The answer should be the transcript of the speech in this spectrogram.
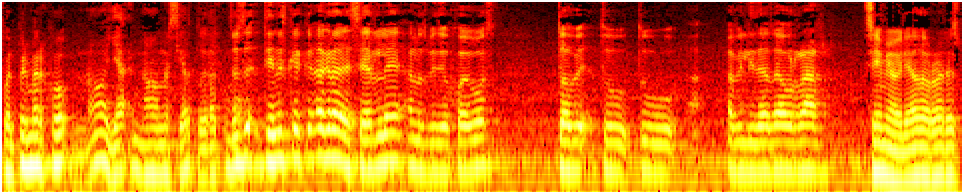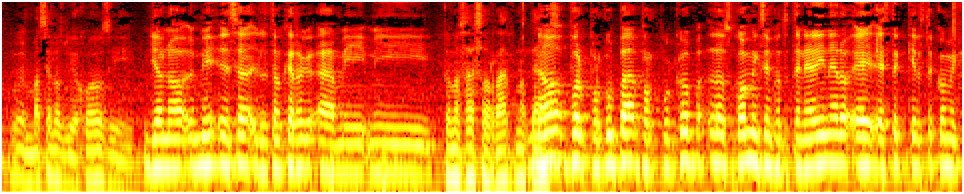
Fue el primer juego. No, ya, no, no es cierto. Era como... Entonces tienes que agradecerle a los videojuegos tu, tu, tu habilidad de ahorrar Sí, mi habilidad de ahorrar es en base a los videojuegos y... Yo no, mi, esa, le tengo que... A mi, mi... Tú no sabes ahorrar, no te No, por, por, culpa, por, por, culpa de los cómics, en cuanto tenía dinero, eh, este quiero este cómic,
